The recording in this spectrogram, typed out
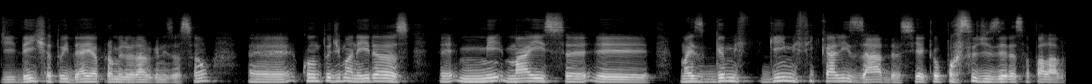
de deixa a tua ideia para melhorar a organização, é, quanto de maneiras é, me, mais, é, mais gamificalizadas, se é que eu posso dizer essa palavra.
